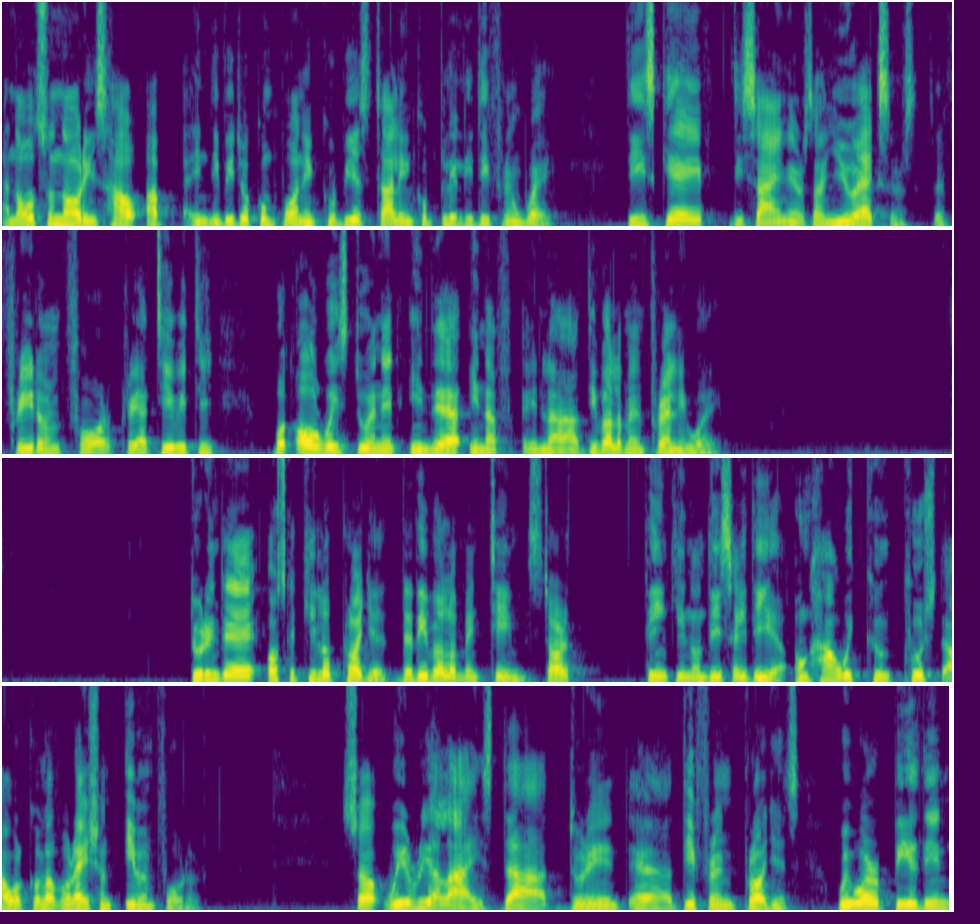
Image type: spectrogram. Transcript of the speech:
and also notice how an individual component could be styled in a completely different way. This gave designers and UXers the freedom for creativity but always doing it in, the, in, a, in a development-friendly way. During the Oscar Kilo project, the development team started thinking on this idea on how we could push our collaboration even further. So we realized that during uh, different projects, we were building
